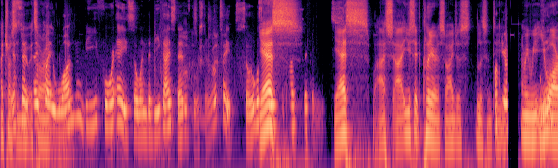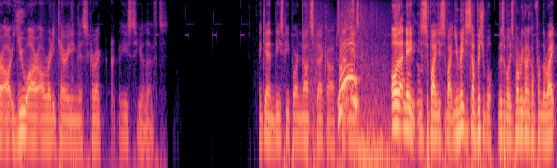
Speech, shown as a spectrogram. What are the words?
I trusted yes, you. It's alright. They play one B, four A. So when the B guy's dead, of course they rotate. So it was. Yes. Yes. I, I, you said clear, so I just listened to okay. you. I mean, we, you mm-hmm. are you are already carrying this. Correct. East to your left. Again, these people are not spec ops. No! Oh, that oh nade. You survived. You survived. You made yourself visible. Visible. He's probably gonna come from the right.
